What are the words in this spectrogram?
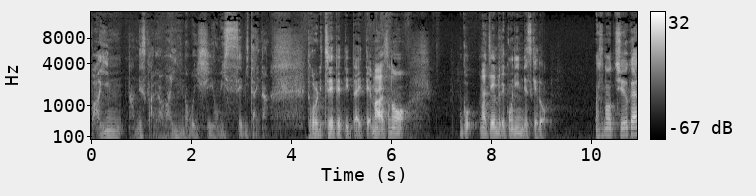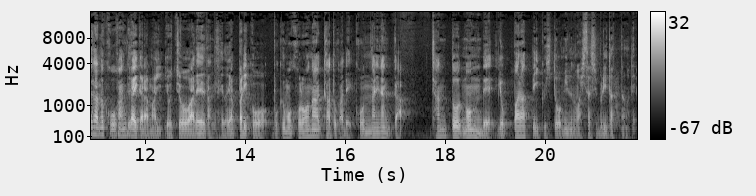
ワイン何ですかあれはワインの美味しいお店みたいなところに連れてっていただいてまあそのまあ、全部で5人ですけど、まあ、その中華屋さんの後半ぐらいからまあ予兆は出てたんですけどやっぱりこう僕もコロナ禍とかでこんなになんかちゃんと飲んで酔っ払っていく人を見るのは久しぶりだったので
